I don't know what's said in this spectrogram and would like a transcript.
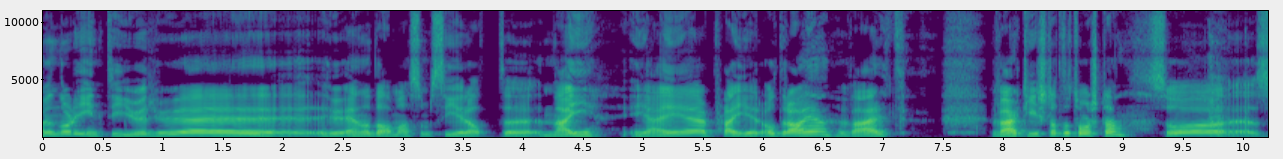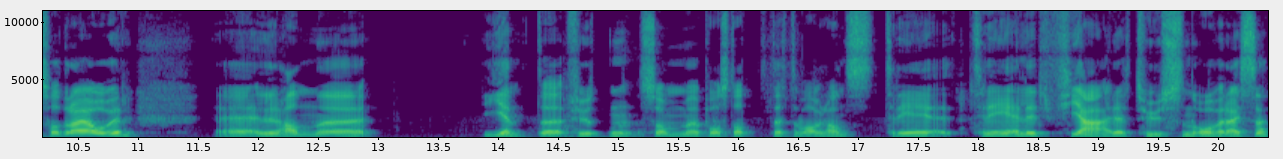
men når de intervjuer hun, uh, hun ene dama som sier at uh, nei, jeg pleier å dra, jeg. Hver, hver tirsdag til torsdag så, så drar jeg over. Eller han jentefuten som påstod at dette var vel hans tre, tre eller fjerde tusen overreise.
